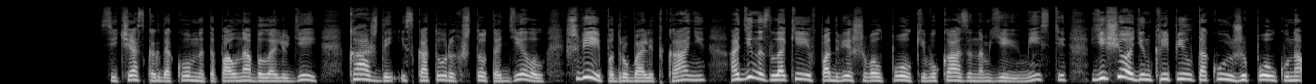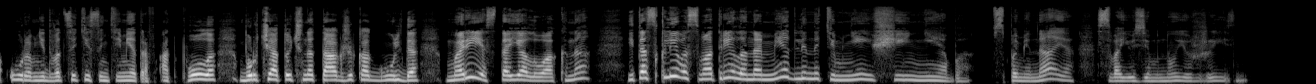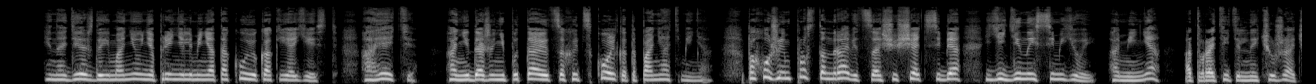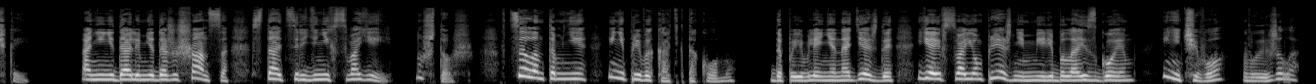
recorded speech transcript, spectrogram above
Сейчас, когда комната полна была людей, каждый из которых что-то делал, швеи подрубали ткани, один из лакеев подвешивал полки в указанном ею месте, еще один крепил такую же полку на уровне 20 сантиметров от пола, бурча точно так же, как Гульда, Мария стояла у окна и тоскливо смотрела на медленно темнеющее небо, вспоминая свою земную жизнь. И Надежда, и Манюня приняли меня такую, как я есть, а эти они даже не пытаются хоть сколько-то понять меня. Похоже, им просто нравится ощущать себя единой семьей, а меня — отвратительной чужачкой. Они не дали мне даже шанса стать среди них своей. Ну что ж, в целом-то мне и не привыкать к такому. До появления Надежды я и в своем прежнем мире была изгоем, и ничего, выжила.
